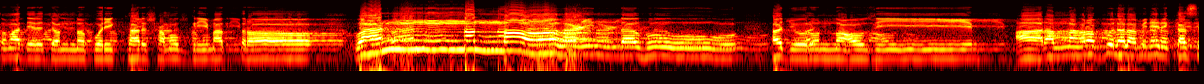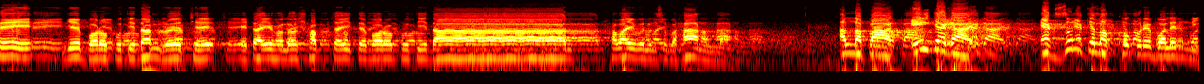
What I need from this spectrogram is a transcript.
তোমাদের জন্য পরীক্ষার সামগ্রী মাত্র। আজরুন আর আল্লাহ রাব্বুল আলামিনের কাছে যে বড় প্রতিদান রয়েছে, এটাই হলো সবচাইতে বড় প্রতিদান। সবাই বলুন, সুবহানাল্লাহ। আল্লাহ আল্লাহ পাক এই জায়গায় একজনকে লক্ষ্য করে বলেননি,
